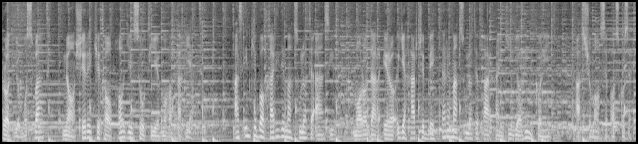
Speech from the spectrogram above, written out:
رادیو مثبت ناشر کتاب‌های صوتی موفقیت از اینکه با خرید محصولات اصیل ما را در ارائه هرچه بهتر محصولات فرهنگی یاری می‌کنید از شما سپاس گذاریم.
